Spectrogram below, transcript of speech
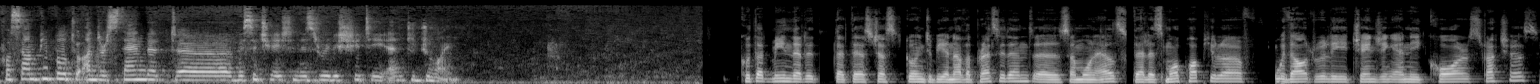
for some people to understand that uh, the situation is really shitty and to join. Could that mean that it, that there's just going to be another president, uh, someone else that is more popular without really changing any core structures?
